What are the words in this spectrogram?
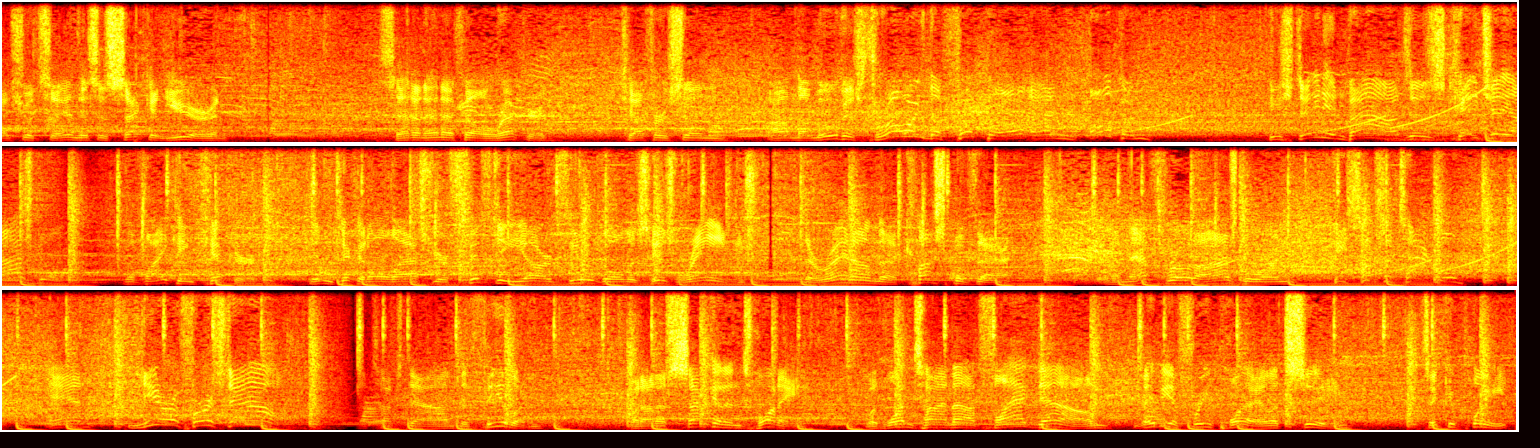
I should say, and this is second year and set an NFL record. Jefferson on the move is throwing the football and open. He stayed in bounds as K.J. Osborn, the Viking kicker, didn't kick it all last year. 50-yard field goal is his range. They're right on the cusp of that. And that throw to Osborn, he sets a tackle and near a first down. Touchdown to Thielen, but on a second and 20 with one timeout, flag down, maybe a free play. Let's see. It's incomplete.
